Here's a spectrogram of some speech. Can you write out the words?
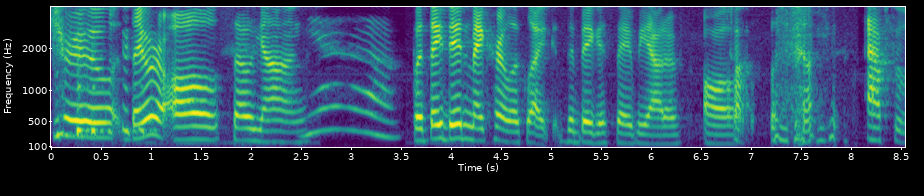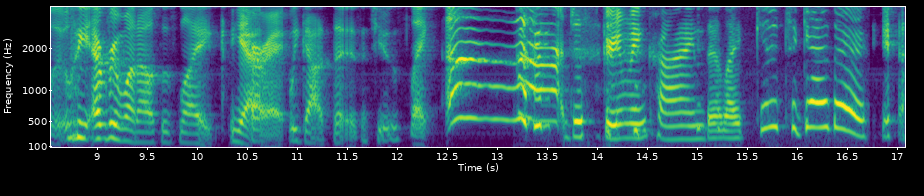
True. they were all so young. Yeah. But they did make her look like the biggest baby out of all of them. Absolutely. Everyone else was like, yeah. all right, we got this. And she was just like, ah. Just screaming, crying. They're like, get it together. Yeah.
